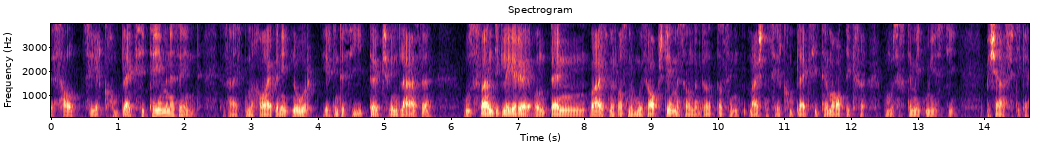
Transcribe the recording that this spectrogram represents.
es halt sehr komplexe Themen sind. Das heißt, man kann eben nicht nur irgendeine Seite geschwind lesen auswendig lernen und dann weiß man, was man muss abstimmen muss, sondern das sind meistens sehr komplexe Thematiken, wo man sich damit müsste beschäftigen.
